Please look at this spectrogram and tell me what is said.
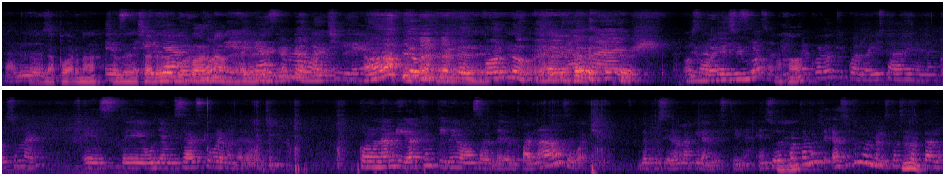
saludos. Ah, La puerna. Este, Saludos, ella- saludos, mi no, puerna. ella- ella hace un aguachile. Ah, yo con el porno. no O sea, buenísimo. Y Ajá. me acuerdo que cuando yo estaba en el Cozumel, este, un día me dice, ¿sabes qué voy a vender aguachile? Con una amiga argentina íbamos a vender empanadas de aguachile. Le pusieron la clandestina en su Ujú. departamento, así como me lo estás Mm. contando.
